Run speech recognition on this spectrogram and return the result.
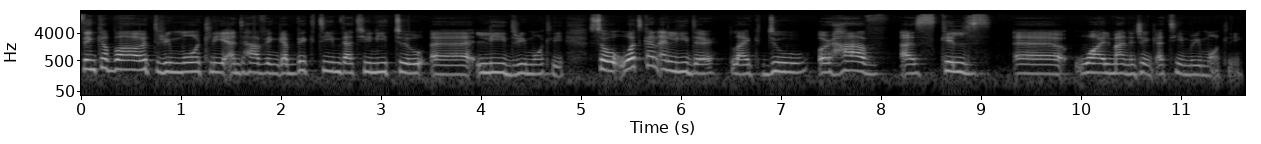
think about remotely and having a big team that you need to uh, lead remotely. So, what can a leader like do or have as skills uh, while managing a team remotely?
